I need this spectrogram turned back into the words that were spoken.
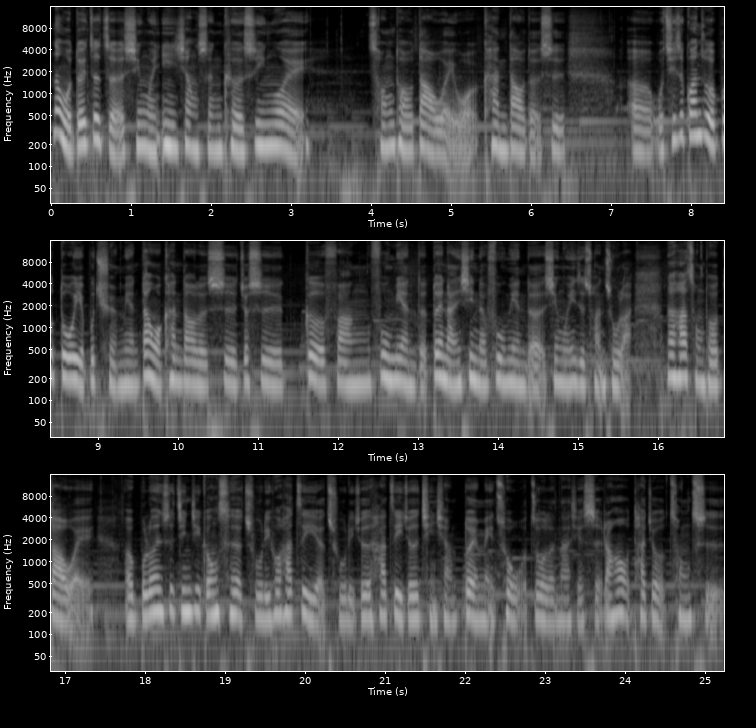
那我对这则新闻印象深刻，是因为从头到尾我看到的是，呃，我其实关注的不多也不全面，但我看到的是就是各方负面的对男性的负面的新闻一直传出来。那他从头到尾。呃，不论是经纪公司的处理或他自己的处理，就是他自己就是倾向对，没错，我做了那些事，然后他就从此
